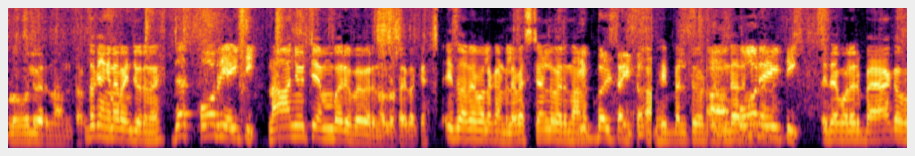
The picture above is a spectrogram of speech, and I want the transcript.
ബ്ലൂവിൽ വരുന്നതാണ് കേട്ടോ ഇതൊക്കെ എങ്ങനെ റേഞ്ച് വരുന്നത്? ജസ്റ്റ് ഫോർ എയ്റ്റി നാനൂറ്റി എൺപത് രൂപ വരുന്നുള്ളൂ കേട്ടോ ഇതൊക്കെ. ഇത് അതേപോലെ കണ്ടില്ലേ വെസ്റ്റേണിൽ വരുന്നതാണ്. ഹിബ് ബെൽറ്റ് കൊടുത്തിട്ടുണ്ട്. ഇതേപോലെ ഒരു ബാഗ് ഒക്കെ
